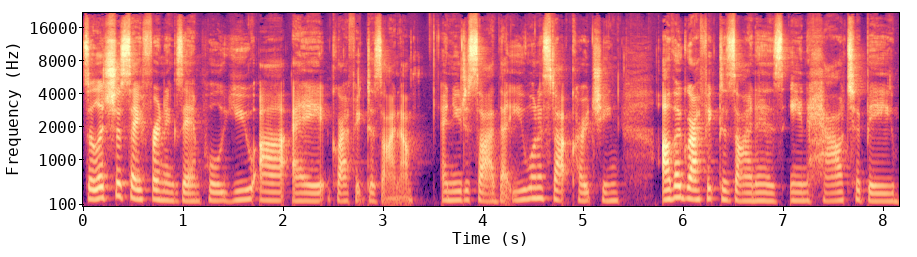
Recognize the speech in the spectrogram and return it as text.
So let's just say, for an example, you are a graphic designer and you decide that you want to start coaching other graphic designers in how to be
